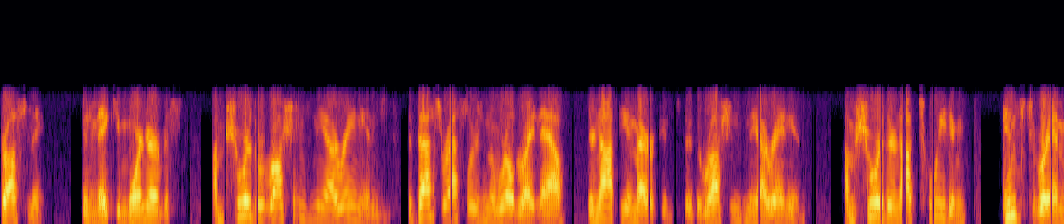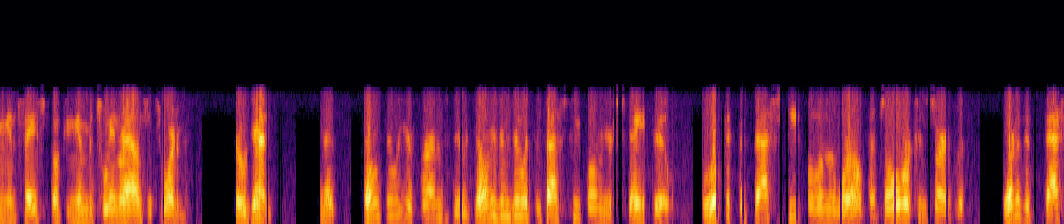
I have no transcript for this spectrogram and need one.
Trust me, it's going to make you more nervous. I'm sure the Russians and the Iranians, the best wrestlers in the world right now, they're not the Americans. They're the Russians and the Iranians. I'm sure they're not tweeting, Instagramming, and Facebooking in between rounds of tournaments. So again, you know, don't do what your friends do. Don't even do what the best people in your state do. Look at the best people in the world. That's all we're concerned with. What are the best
